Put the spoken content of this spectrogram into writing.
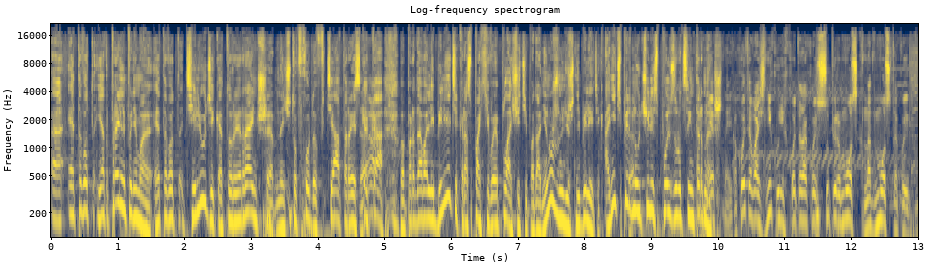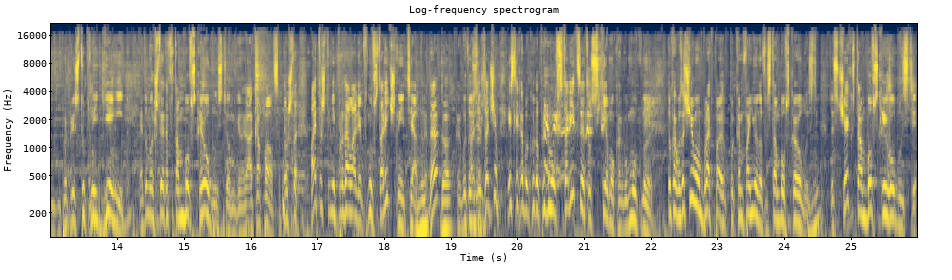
а, это вот, я правильно понимаю, это вот те люди, которые раньше, значит, у входа в театр СКК продавали билетик, распахивая плащ, и типа, да, не нужен лишний билетик. Они теперь научились пользоваться интернетом. Конечно. И какой-то возник у них какой-то такой супермозг, надмозг такой, преступный гений. Я думаю, что это в Тамбовской области он окопался. Потому что, понятно, что не продавали, ну, в столичные театры, да? да, Как бы, то есть, зачем, если как бы кто-то придумал в столице эту схему, как бы, мутную, то как бы зачем ему брать по, по компаньонов из Тамбовской области? То есть человек в Тамбовской области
